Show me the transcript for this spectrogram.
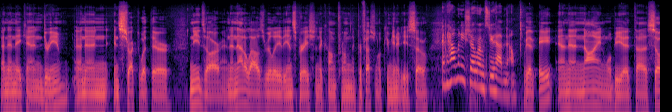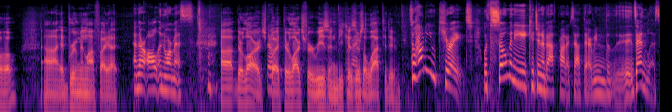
and then they can dream, and then instruct what their needs are, and then that allows really the inspiration to come from the professional community. So. And how many showrooms do you have now? We have eight, and then nine will be at uh, Soho, uh, at Broome and Lafayette. And they're all enormous. uh, they're large, so, but they're large for a reason because right. there's a lot to do. So how do you curate with so many kitchen and bath products out there? I mean, it's endless.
